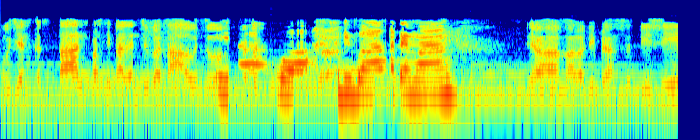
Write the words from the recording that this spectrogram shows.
ujian ke stan, pasti kalian juga tahu tuh. Iya. Wah sedih banget emang. Ya kalau dibilang sedih sih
